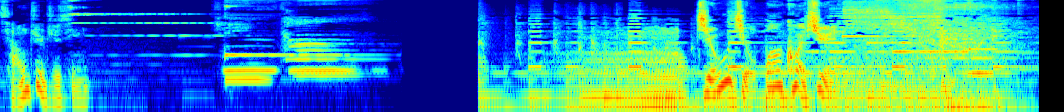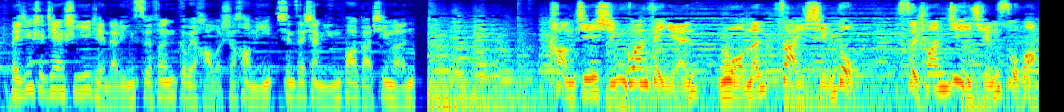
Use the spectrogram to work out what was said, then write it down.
强制执行。九九八快讯。北京时间十一点的零四分，各位好，我是浩明，现在向您报告新闻。抗击新冠肺炎，我们在行动。四川疫情速报。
